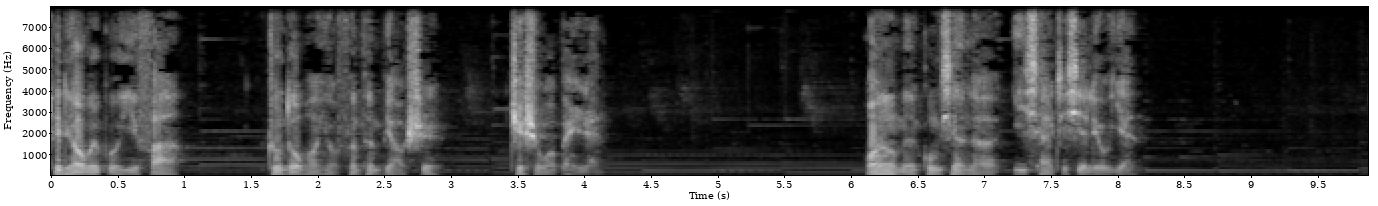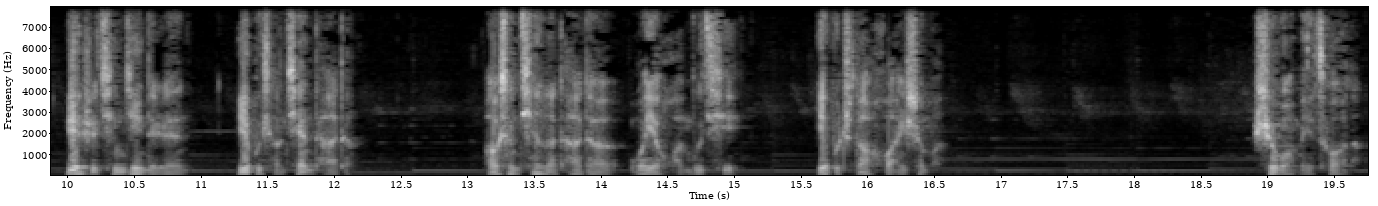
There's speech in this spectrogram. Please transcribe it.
这条微博一发，众多网友纷纷表示，这是我本人。网友们贡献了以下这些留言。越是亲近的人，越不想欠他的，好像欠了他的我也还不起，也不知道还什么。是我没错了。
